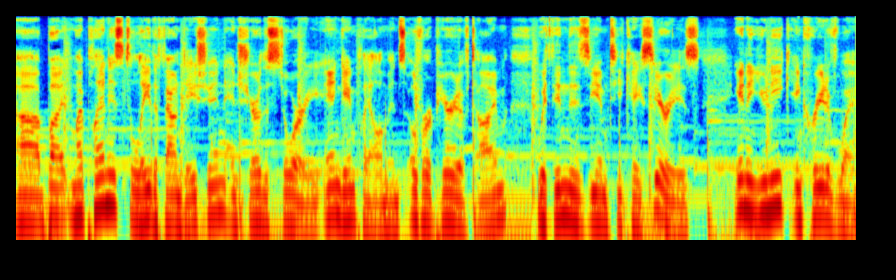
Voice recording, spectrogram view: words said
Uh, but my plan is to lay the foundation and share the story and gameplay elements over a period of time within the ZMTK series in a unique and creative way,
